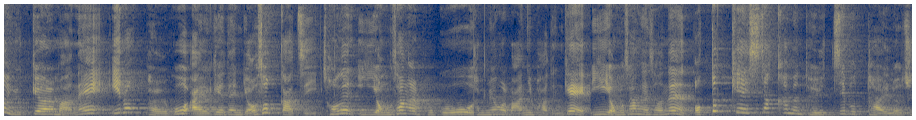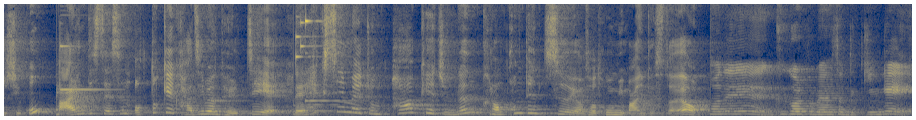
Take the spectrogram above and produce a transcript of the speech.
서 6개월 만에 1억 벌고 알게 된 6가지. 저는 이 영상을 보고 감명을 많이 받은 게 이 영상에서는 어떻게 시작하면 될지부터 알려주시고 마인드셋은 어떻게 가지면 될지 내 핵심을 좀 파악해주는 그런 콘텐츠여서 도움이 많이 됐어요. 저는 그걸 보면서 느낀 게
